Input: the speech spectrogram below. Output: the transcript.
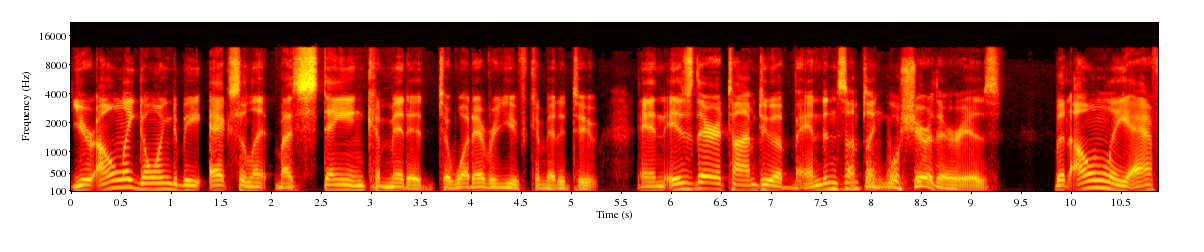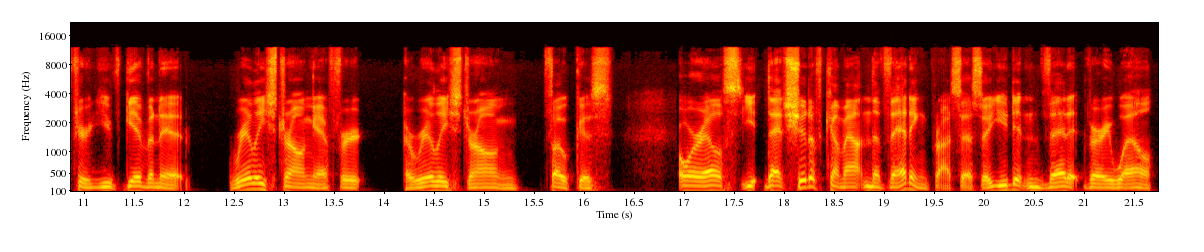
you're only going to be excellent by staying committed to whatever you've committed to. And is there a time to abandon something? Well, sure, there is, but only after you've given it really strong effort, a really strong focus, or else you, that should have come out in the vetting process. So you didn't vet it very well,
